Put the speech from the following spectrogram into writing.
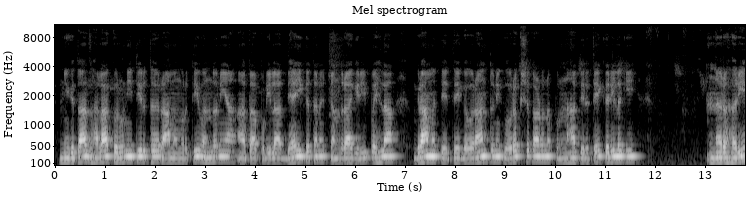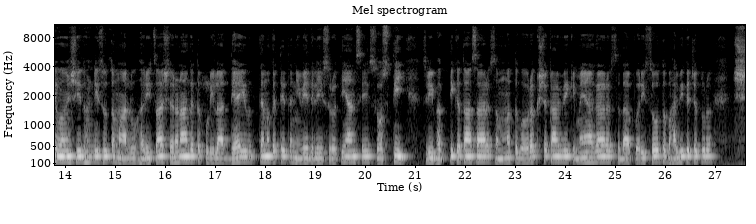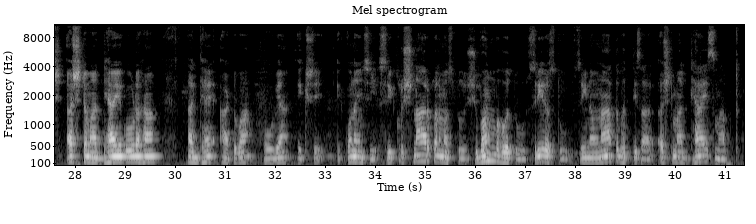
निघता. झाला करुणी तीर्थ. राममूर्ती वंदनिया. आता पुढील अध्यायी कथन. चंद्रागिरी पहिला ग्राम. तेथे गौरांतुनी गोरक्ष काढून पुन्हा तीर्थे करील की नरहरी वंशी धुंडीसुत मालू हरीचा शरणागत पुढील अध्यायी उत्तम कथेत निवेदली श्रोतियांसे स्वस्ती श्री भक्तिकथासार संमत गोरक्ष काव्य किमयागार सदा परिसोत भाविक चतुर अष्टमाध्याय गोड हा अध्याय आठवा ओव्या एकशे एकोणऐंशी. श्रीकृष्णार्पणमस्तु शुभम भवतु श्रीरस्तु श्री नवनाथ भक्तिसार अष्टमाध्याय समाप्त.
